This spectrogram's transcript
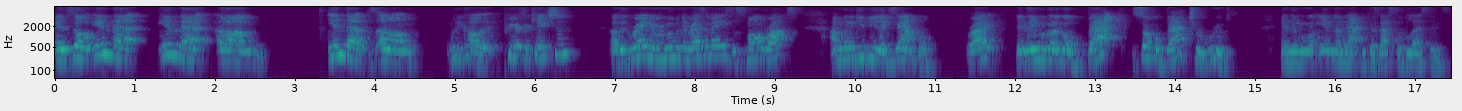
And so in that, in that, um, in that, um, what do you call it? Purification of the grain and removing the resumes, the small rocks. I'm going to give you an example, right? And then we're going to go back, circle back to Ruth. And then we're going to end on that because that's the blessings.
